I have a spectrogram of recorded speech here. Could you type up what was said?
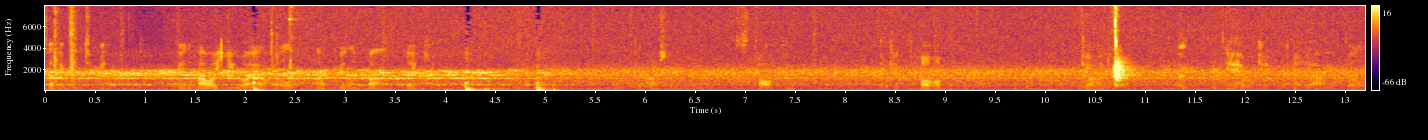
Sounded good to me. And how are you, Angel? I'm feeling fine, thank you. Oh gosh, just talking. I can talk. Oh, God. Yeah, we get another goal.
